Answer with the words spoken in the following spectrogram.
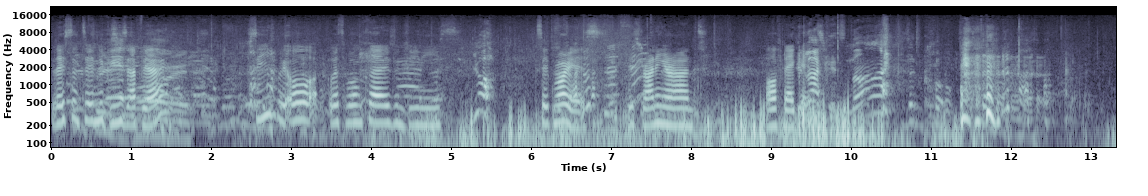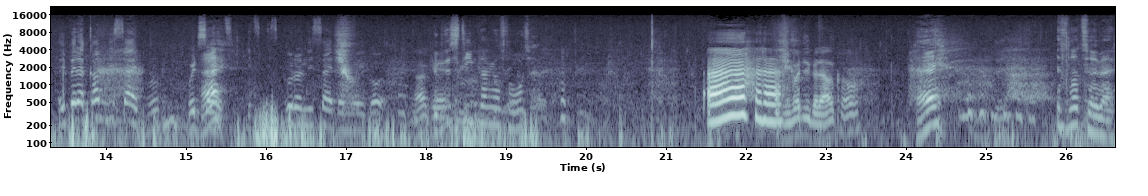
less than 10 degrees up here. See, we're all with warm clothes and beanies. Except Marius. He's running around half naked. Like it's nice and cold. you better come this side, bro. Which side? It's, it's good on this side than where you go. Okay. Look at the steam coming off the water. Ah, What you got alcohol? Hey, it's not so bad.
